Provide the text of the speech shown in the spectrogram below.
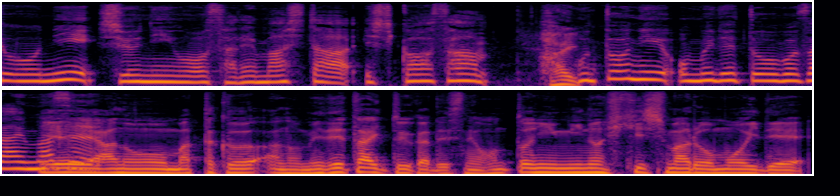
表に就任をされました石川さん。はい、本当におめでとうございます。いやいやあの全くあのめでたいというかですね、本当に身の引き締まる思いで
